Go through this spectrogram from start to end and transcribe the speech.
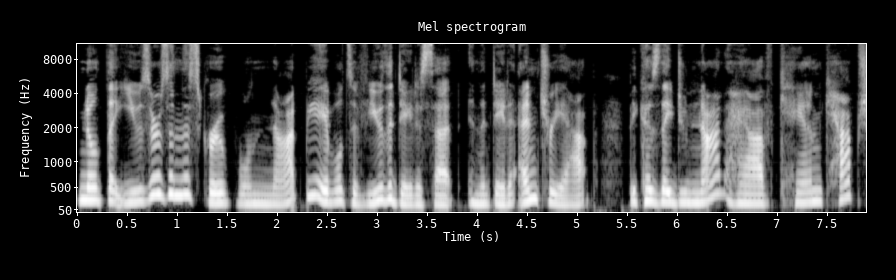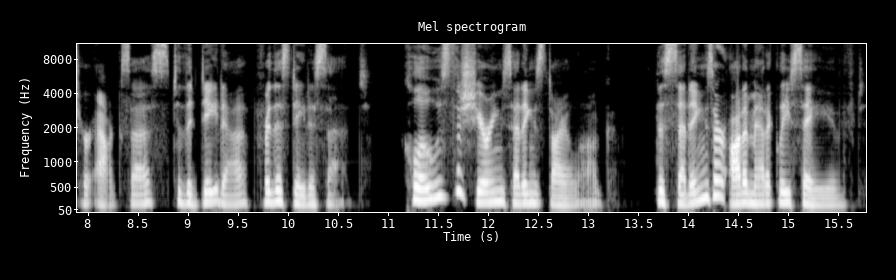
Note that users in this group will not be able to view the dataset in the data entry app because they do not have can capture access to the data for this dataset. Close the sharing settings dialog. The settings are automatically saved.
